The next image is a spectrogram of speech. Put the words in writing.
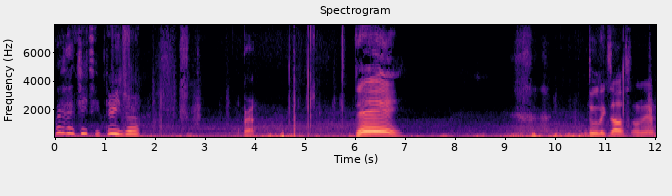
Look at that GT3, bro. Bro. Dang. Dual exhaust on there.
